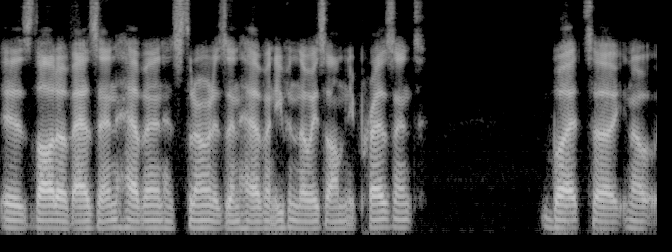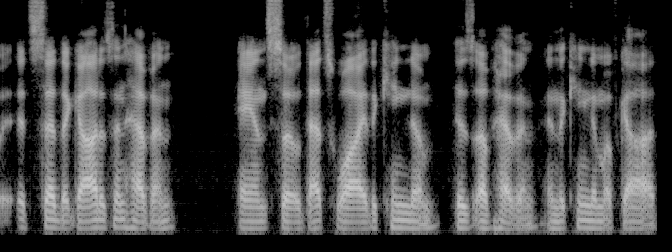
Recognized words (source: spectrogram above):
is thought of as in heaven. His throne is in heaven, even though he's omnipresent. But, uh, you know, it's said that God is in heaven. And so that's why the kingdom is of heaven, and the kingdom of God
